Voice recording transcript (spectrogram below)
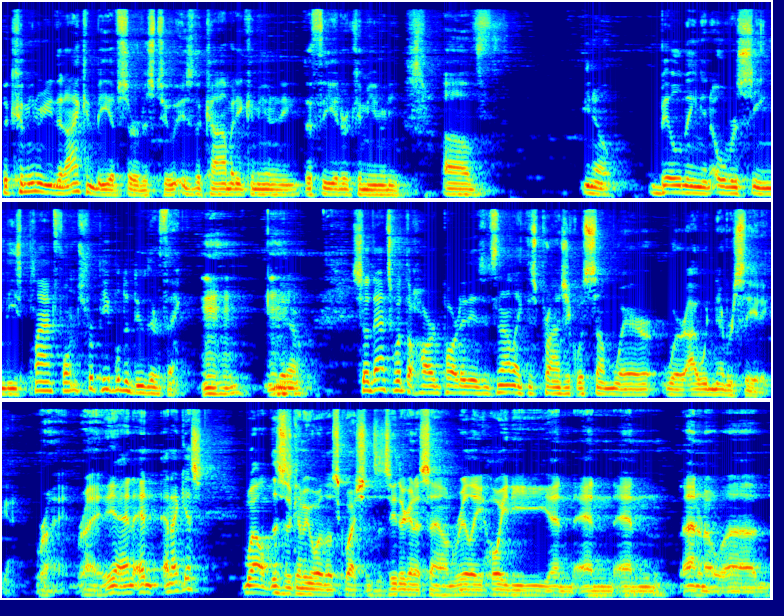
the community that I can be of service to is the comedy community, the theater community of, you know, building and overseeing these platforms for people to do their thing. Mm-hmm. You know, so that's what the hard part of it is. It's not like this project was somewhere where I would never see it again. Right, right. Yeah, and, and, and I guess well, this is going to be one of those questions. It's either going to sound really hoity and and and I don't know, uh,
